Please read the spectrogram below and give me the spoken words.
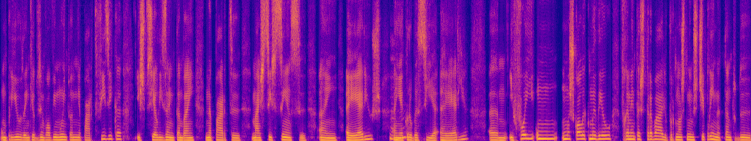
um período em que eu desenvolvi muito a minha parte física e especializei-me também na parte mais circense em aéreos, uhum. em acrobacia aérea, um, e foi um, uma escola que me deu ferramentas de trabalho, porque nós tínhamos disciplina tanto de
